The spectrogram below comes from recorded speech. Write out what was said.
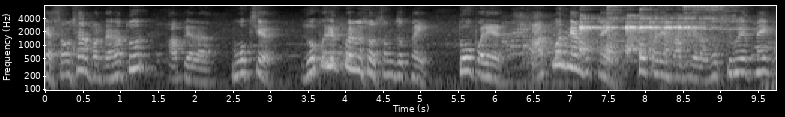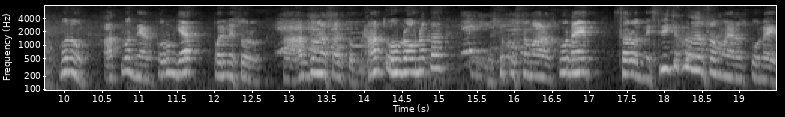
या संसार बंधनातून आपल्याला मोक्ष. जोपर्यंत परमेश्वर समजत नाही तोपर्यंत आत्मज्ञान होत नाही तोपर्यंत आपल्याला मोक्ष मिळत नाही. म्हणून आत्मज्ञान करून घ्या. परमेश्वर अर्जुनासारखं भ्रांत होऊन राहू नका. श्रीकृष्ण महाराज कोण आहेत? सर्वज्ञ श्रीचक्रधर स्वामी महाराज कोण आहेत?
